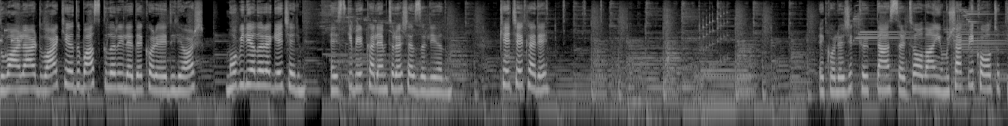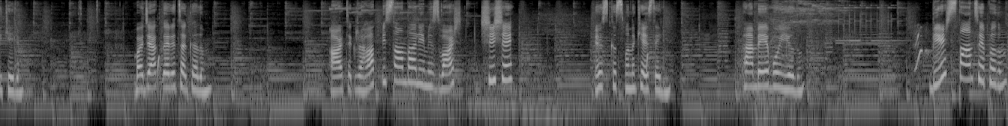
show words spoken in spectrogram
Duvarlar duvar kağıdı baskılarıyla dekore ediliyor. Mobilyalara geçelim. Eski bir kalem tıraş hazırlayalım. Keçe kare. Ekolojik kürkten sırtı olan yumuşak bir koltuk dikelim. Bacakları takalım. Artık rahat bir sandalyemiz var. Şişe. Üst kısmını keselim. Pembeye boyayalım. Bir stand yapalım.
